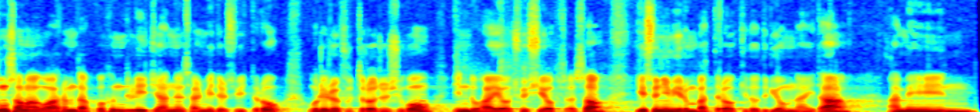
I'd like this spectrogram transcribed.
풍성하고 아름답고 흔들리지 않는 삶이 될 수 있도록 우리를 붙들어 주시고 인도하여 주시옵소서. 예수님 이름 받들어 기도드리옵나이다. 아멘.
